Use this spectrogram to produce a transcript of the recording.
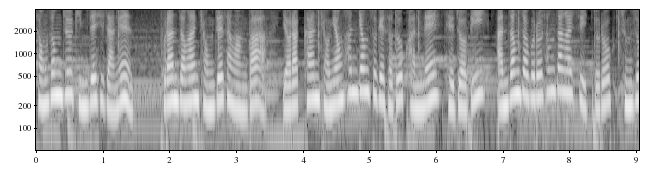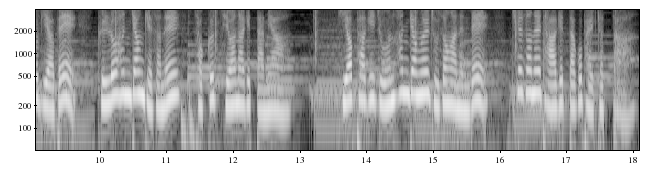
정성주 김제시장은 불안정한 경제 상황과 열악한 경영 환경 속에서도 관내 제조업이 안정적으로 성장할 수 있도록 중소기업의 근로 환경 개선을 적극 지원하겠다며 기업하기 좋은 환경을 조성하는데 최선을 다하겠다고 밝혔다.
